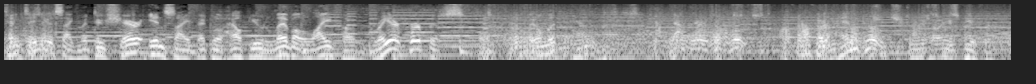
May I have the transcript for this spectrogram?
continues segment to share insight that will help you live a life of greater purpose, fulfillment, and. Now there's our host, author, and coach, Joyce Buford.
